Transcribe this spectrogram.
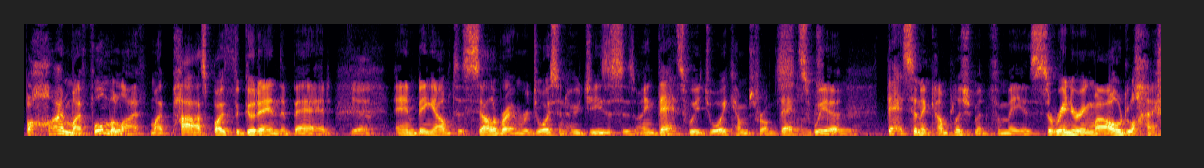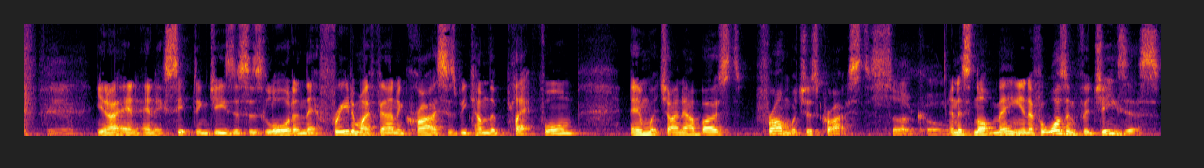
behind my former life, my past, both the good and the bad, Yeah. and being able to celebrate and rejoice in who Jesus is. I mean, that's where joy comes from. That's So where that's an accomplishment for me is surrendering my old life, Yeah. you know, and, and accepting Jesus as Lord. And that freedom I found in Christ has become the platform in which I now boast from, which is Christ. So cool. And it's not me. And if it wasn't for Jesus,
